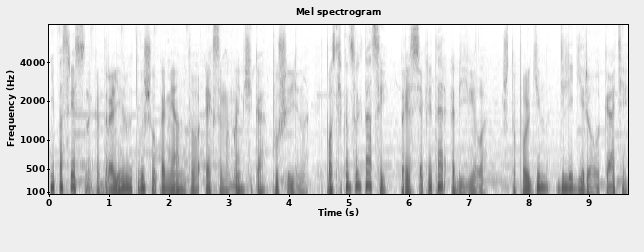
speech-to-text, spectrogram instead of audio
непосредственно контролирует вышеупомянутого экс-МММщика Пушилина. После консультаций пресс-секретарь объявила – что Пургин делегировал Кате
